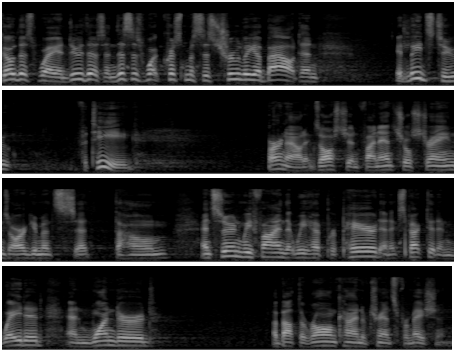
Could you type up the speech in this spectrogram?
go this way and do this and this is what Christmas is truly about. And it leads to fatigue, burnout, exhaustion, financial strains, arguments at the home. And soon we find that we have prepared and expected and waited and wondered about the wrong kind of transformation.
